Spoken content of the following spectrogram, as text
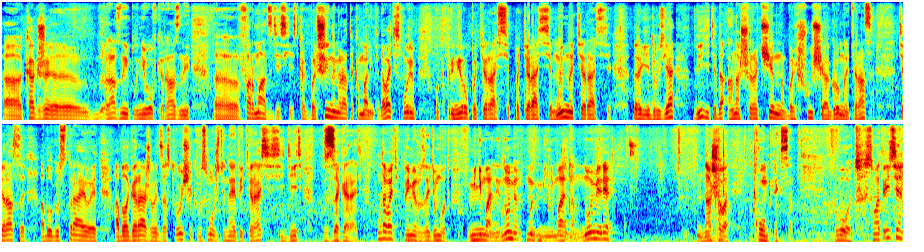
э, как же разные планировки разный э, формат здесь есть. Как большие номера так и маленькие. Давайте смотрим вот к примеру по террасе по террасе. Мы на террасе дорогие друзья. Видите да она широченно большущая огромная терраса. Террасы облагоустраивает облагораживает застройщик. Вы сможете на этой террасе сидеть за загорать. Ну, давайте, к примеру, зайдем вот в минимальный номер. Мы в минимальном номере нашего комплекса. Вот, смотрите,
